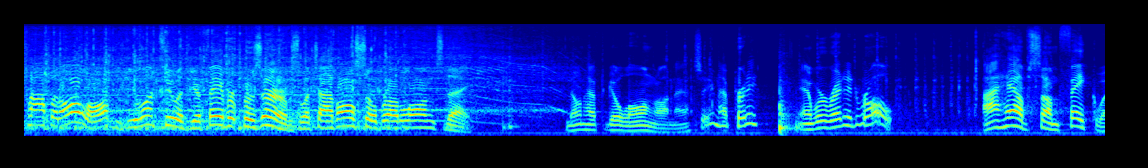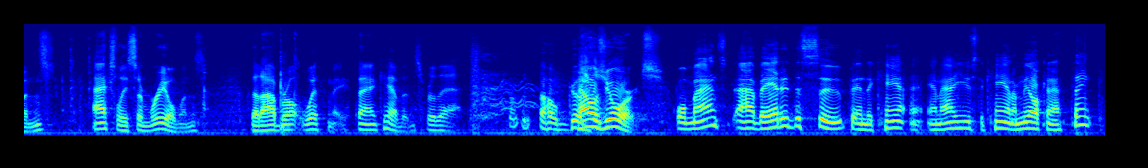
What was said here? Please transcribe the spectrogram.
top it all off if you want to with your favorite preserves, which I've also brought along today. Don't have to go long on that. See, isn't that pretty? And we're ready to roll. I have some fake ones, actually some real ones, that I brought with me. Thank heavens for that. Oh, good. How's yours? Well, mine's, I've added the soup and the can, and I used a can of milk, and I think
